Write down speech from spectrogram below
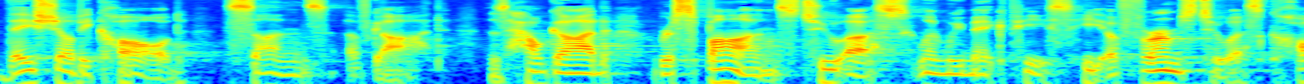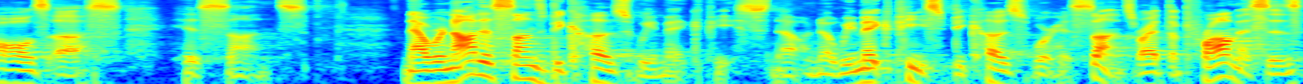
they shall be called sons of God. This is how God responds to us when we make peace. He affirms to us, calls us his sons. Now, we're not his sons because we make peace. No, no, we make peace because we're his sons, right? The promises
